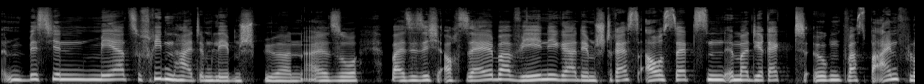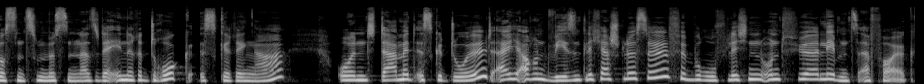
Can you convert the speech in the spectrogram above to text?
ein bisschen mehr Zufriedenheit im Leben spüren. Also weil sie sich auch selber weniger dem Stress aussetzen, immer direkt irgendwas beeinflussen zu müssen. Also der innere Druck ist geringer. Und damit ist Geduld eigentlich auch ein wesentlicher Schlüssel für beruflichen und für Lebenserfolg.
